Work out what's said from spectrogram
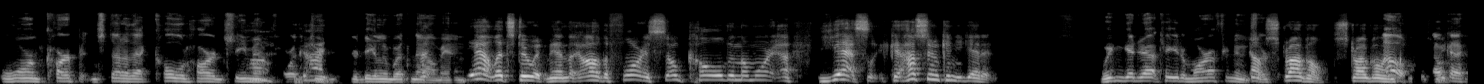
warm carpet instead of that cold, hard cement Oh, floor that you- you're dealing with now, man. Yeah, let's do it, man. Oh, the floor is so cold in the morning. Uh, yes. How soon can you get it? We can get it out to you tomorrow afternoon, No, sir. struggle, struggle. Oh, okay.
